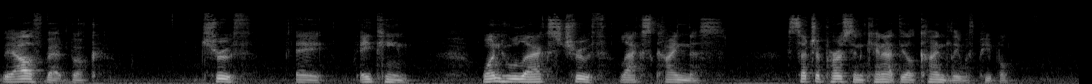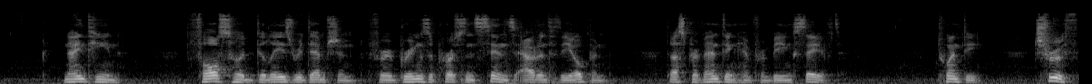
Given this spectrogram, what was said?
The Aleph-Bet Book. Truth. A. 18. One who lacks truth lacks kindness. Such a person cannot deal kindly with people. 19. Falsehood delays redemption, for it brings a person's sins out into the open, thus preventing him from being saved. 20. Truth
